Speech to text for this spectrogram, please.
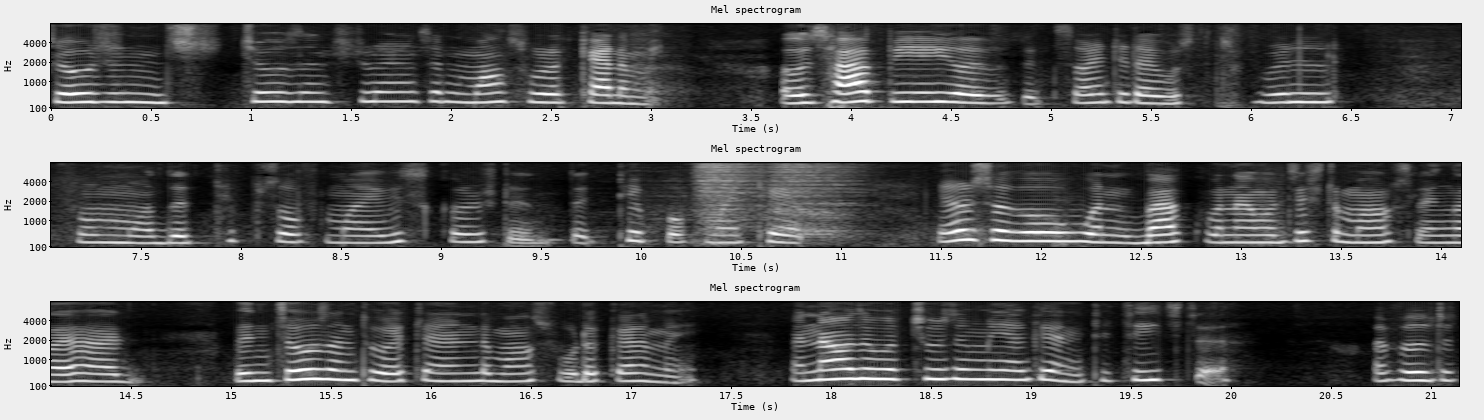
chosen chosen students at Mouseford Academy. I was happy, I was excited, I was thrilled from uh, the tips of my whiskers to the tip of my tail. Years ago, when back when I was just a mouseling, I had been chosen to attend the Academy, and now they were choosing me again to teach there. I felt a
